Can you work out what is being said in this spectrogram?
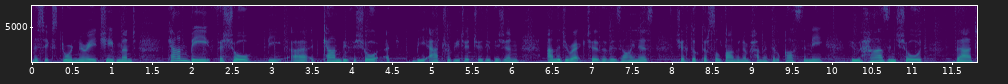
This extraordinary achievement can be for sure be uh, it can be for sure be attributed to the vision and the directive of His Highness Sheikh Dr. Sultan bin Mohammed Al Qasimi, who has ensured that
